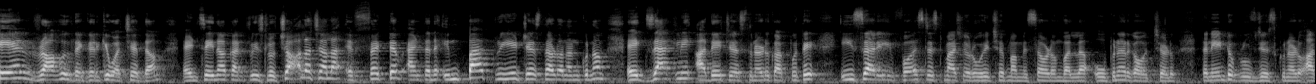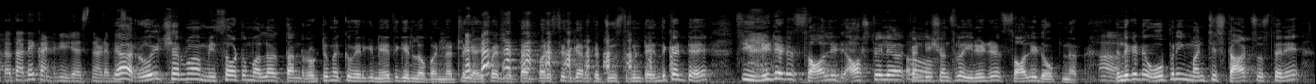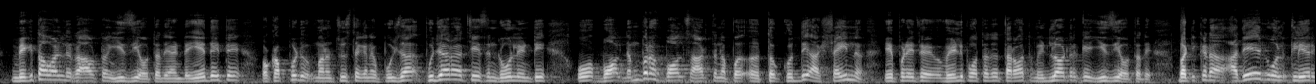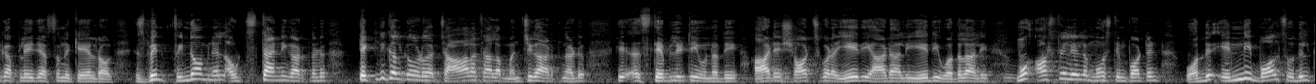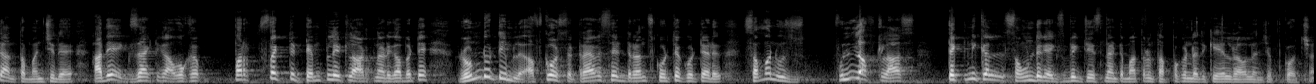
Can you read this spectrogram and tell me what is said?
KL Rahul దగ్గరికి వచ్చేద్దాం. And సేనా కంట్రీస్లో చాలా చాలా ఎఫెక్టివ్ అండ్ తన ఇంపాక్ట్ క్రియేట్ చేస్తాడు అని అనుకున్నాం. ఎగ్జాక్ట్లీ అదే చేస్తున్నాడు. కాకపోతే ఈసారి ఫస్ట్ టెస్ట్ మ్యాచ్లో రోహిత్ శర్మ మిస్ అవ్వడం వల్ల ఓపెనర్గా వచ్చాడు. తను ఏంటో ప్రూవ్ చేసుకున్నాడు. ఆ తర్వాత అదే కంటిన్యూ చేస్తున్నాడు. రోహిత్ శర్మ మిస్ అవటం వల్ల తన రొట్టె మెక్కు విరిగి నేతిగిరిలో పడినట్లుగా అయిపోయింది. తన పరిస్థితి కనుక చూసుకుంటే ఎందుకంటే యూ నీడెడ్ సాలిడ్ ఆస్ట్రేలియా కండిషన్స్లో యూ నీడెడ్ సాలిడ్ ఓపెనర్ ఎందుకంటే ఓపెనింగ్ మంచి స్టార్ట్స్ వస్తేనే మిగతా వాళ్ళు రావటం ఈజీ అవుతుంది. అంటే ఏదైతే ఒకప్పుడు మనం చూస్తే కనుక పుజా పుజారా చేసిన రోల్ ఏంటి? ఓ బాల్ నెంబర్ ఆఫ్ బాల్స్ ఆడుతున్న కొద్దీ ఆ షైన్ ఎప్పుడైతే వెళ్ళిపోతుందో తర్వాత మిడిల్ ఆర్డర్కి ఈజీ అవుతుంది. బట్ ఇక్కడ అదే రోల్ క్లియర్గా ప్లే చేస్తుంది KL Rahul. It's been phenomenal outstanding ఆడుతున్నాడు. టెక్నికల్గా కూడా చాలా చాలా మంచిగా ఆడుతున్నాడు. స్టెబిలిటీ ఉన్నది. ఆడే షాట్స్ కూడా ఏది ఆడాలి ఏది వదలాలి. మో ఆస్ట్రేలియాలో మోస్ట్ ఇంపార్టెంట్ వద ఎన్ని బాల్స్ వదిలితే అంత మంచిదే. అదే ఎగ్జాక్ట్గా ఒక పర్ఫెక్ట్ టెంప్లెట్లో ఆడుతున్నాడు కాబట్టి రెండు టీంలు of course course Travis Head runs కొడితే కొట్టాడు. Someone whose full of class technical సౌండ్గా expect చేసిందంటే మాత్రం తప్పకుండా అది కేఎల్ రావాలని అని చెప్పుకోవచ్చు.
